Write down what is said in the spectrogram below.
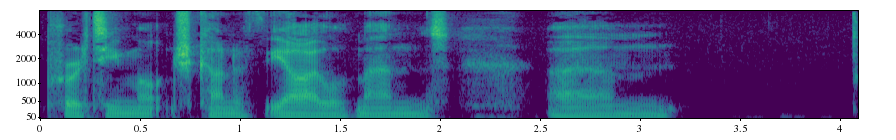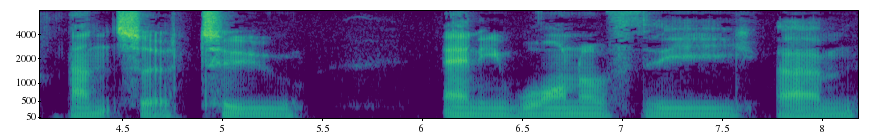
pretty much kind of the Isle of Man's um, answer to any one of the um,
